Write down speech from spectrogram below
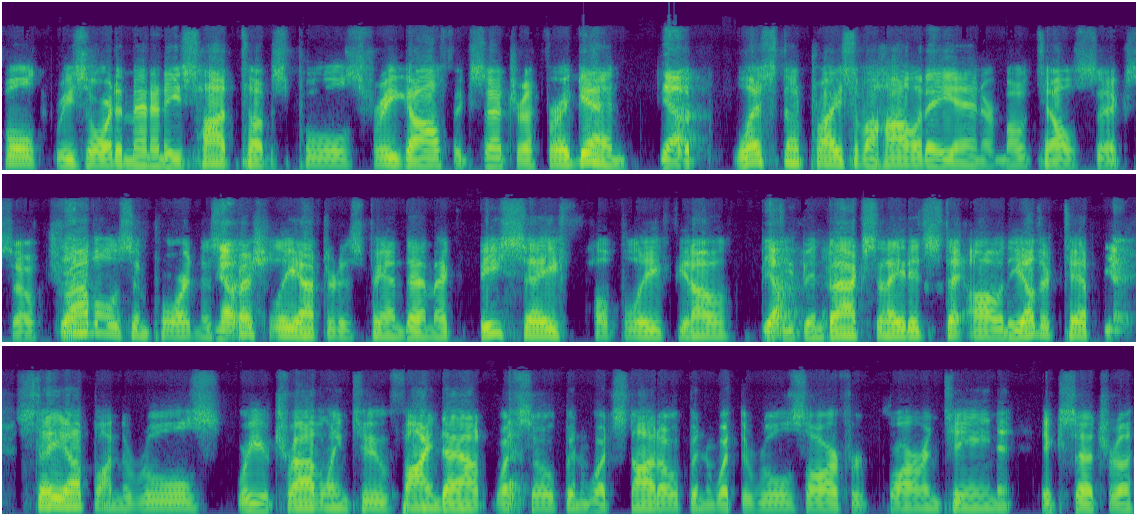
full resort amenities, hot tubs, pools, free golf, etc. For again, yeah. less than the price of a Holiday Inn or Motel Six. So travel yeah. is important, especially yep. after this pandemic. Be safe. Hopefully, you know, Yep. If you've been vaccinated, stay. Oh, the other tip: yep. stay up on the rules where you're traveling to. Find out what's yep. open, what's not open, what the rules are for quarantine, etc.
